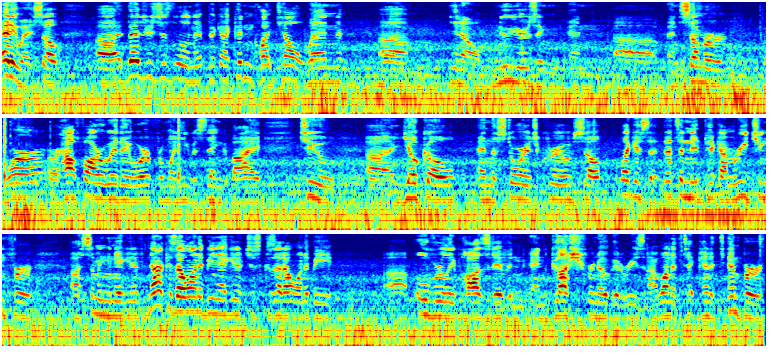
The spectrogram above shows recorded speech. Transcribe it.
Anyway, so uh, that was just a little nitpick. I couldn't quite tell when, um, you know, New Year's and and, uh, and summer were, or how far away they were from when he was saying goodbye to uh, Yoko and the storage crew. So, like I said, that's a nitpick. I'm reaching for uh, something negative, not because I want to be negative, just because I don't want to be uh, overly positive and, and, gush for no good reason. I want to kind of temper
